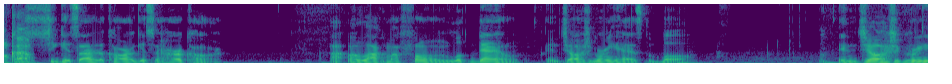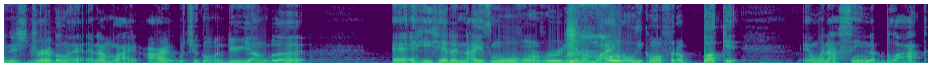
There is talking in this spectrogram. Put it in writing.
Okay. She gets out of the car, gets in her car. I unlock my phone, look down, and Josh Green has the ball. And Josh Green is dribbling, and I'm like, all right, what you gonna do, young blood? And he hit a nice move on Rudy, and I'm like, oh, he going for the bucket. And when I seen the block,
